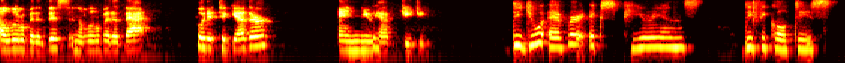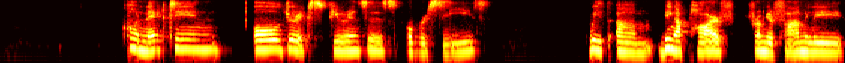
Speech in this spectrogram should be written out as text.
a little bit of this and a little bit of that put it together and you have gigi. Did you ever experience difficulties connecting all your experiences overseas with um, being apart from your family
